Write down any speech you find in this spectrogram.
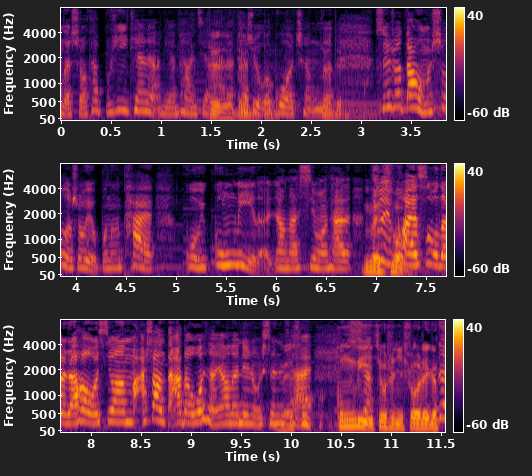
的时候，它不是一天两天胖起来的，它是有个过程的。对。所以说，当我们瘦的时候，也不能太过于功利的，让他希望他最快速的，然后我希望马上达到我想要的那种身材。功利就是你说这个词，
